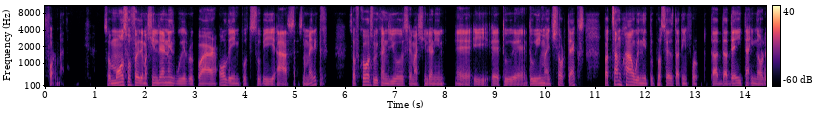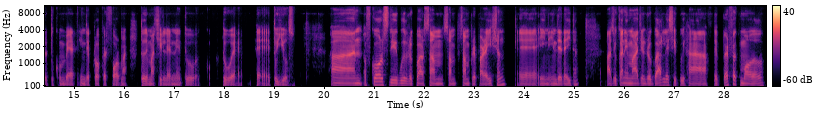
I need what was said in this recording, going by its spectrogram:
format. So most of the machine learning will require all the inputs to be as, as numeric. So of course we can use a machine learning uh, uh, to the to image or text, but somehow we need to process that info that the data in order to convert in the proper format to the machine learning to to uh, uh to use. And of course, this will require some some some preparation uh, in in the data. As you can imagine, regardless if we have the perfect model,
